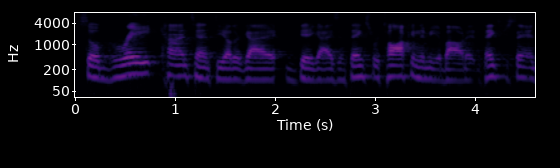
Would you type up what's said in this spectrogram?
So great content the other guy day, guys, and thanks for talking to me about it. And thanks for saying,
